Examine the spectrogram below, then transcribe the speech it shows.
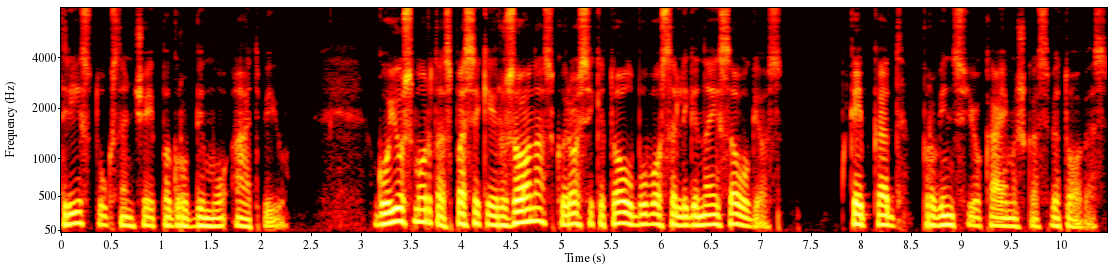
3000 pagrobimų atvejų. Gaujų smurtas pasiekė ir zonas, kurios iki tol buvo saliginai saugios, kaip kad provincijų kaimiškas vietovės.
